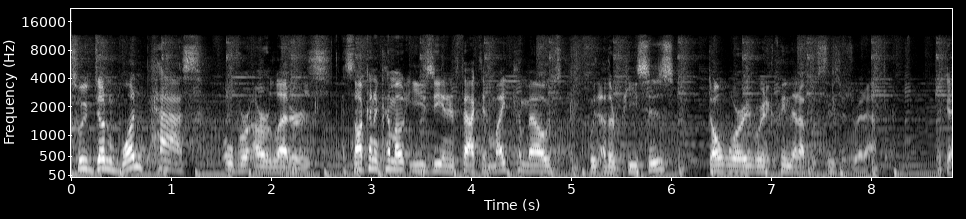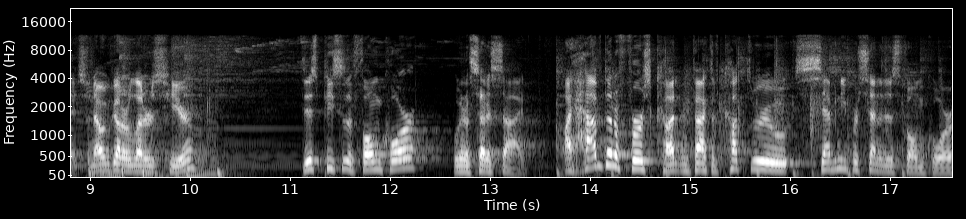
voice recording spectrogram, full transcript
So we've done one pass over our letters. It's not gonna come out easy, and in fact, it might come out with other pieces. Don't worry, we're gonna clean that up with scissors right after. Okay, so now we've got our letters here. This piece of the foam core, we're gonna set aside. I have done a first cut. In fact, I've cut through 70% of this foam core.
